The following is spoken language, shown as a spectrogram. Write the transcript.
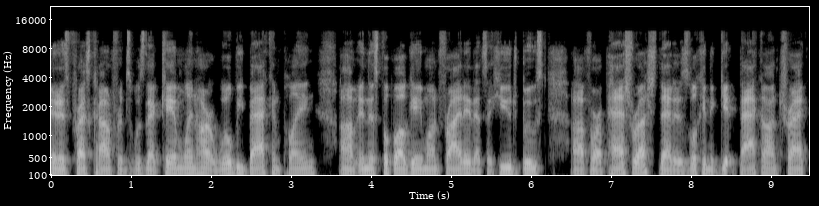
in his press conference was that Cam Lenhardt will be back and playing um, in this football game on Friday. That's a huge boost uh, for a pass rush that is looking to get back on track.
